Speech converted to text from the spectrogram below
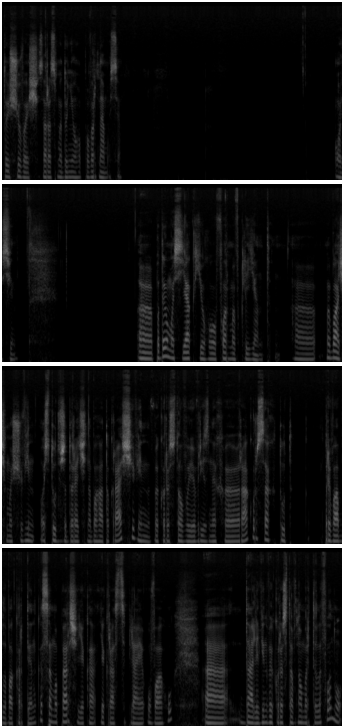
той, що вище. Зараз ми до нього повернемося. Ось він. Е, Подивимось, як його оформив клієнт. Е, Ми бачимо, що він ось тут вже, до речі, набагато краще. Він використовує в різних е, ракурсах. Тут приваблива картинка, саме перша, яка якраз цепляє увагу. Далі він використав номер телефону.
